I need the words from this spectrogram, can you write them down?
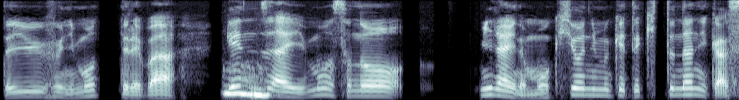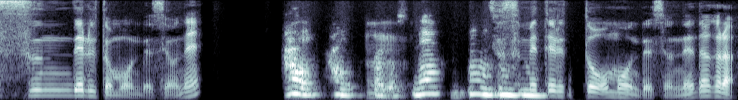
ていうふうに持ってれば、現在もその未来の目標に向けてきっと何か進んでると思うんですよね。はい、はい、うん。そうですね。進めてると思うんですよね。だから、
